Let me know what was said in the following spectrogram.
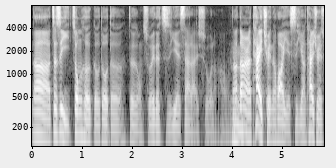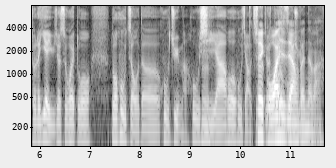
那这是以综合格斗的这种所谓的职业赛来说了哈。那当然泰拳的话也是一样，泰拳说的业余就是会多多护肘的护具嘛，护膝啊或者护脚筋。所以国外是这样分的吗？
